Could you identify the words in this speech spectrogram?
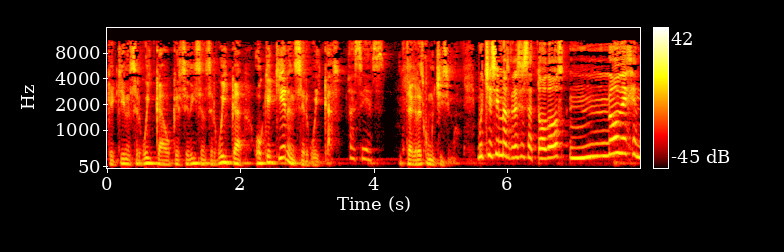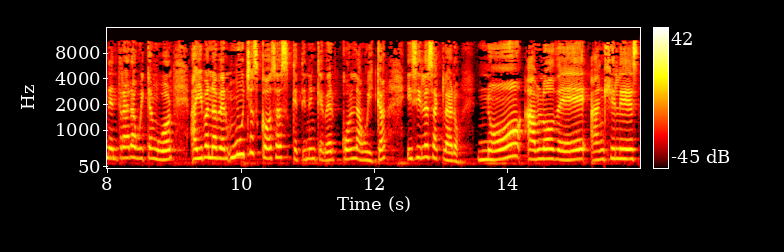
que quieren ser Wicca o que se dicen ser Wicca o que quieren ser Wiccas. Así es. Te agradezco muchísimo. Muchísimas gracias a todos. No dejen de entrar a Wiccan World. Ahí van a ver muchas cosas que tienen que ver con la Wicca. Y sí les aclaro, no hablo de ángeles,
